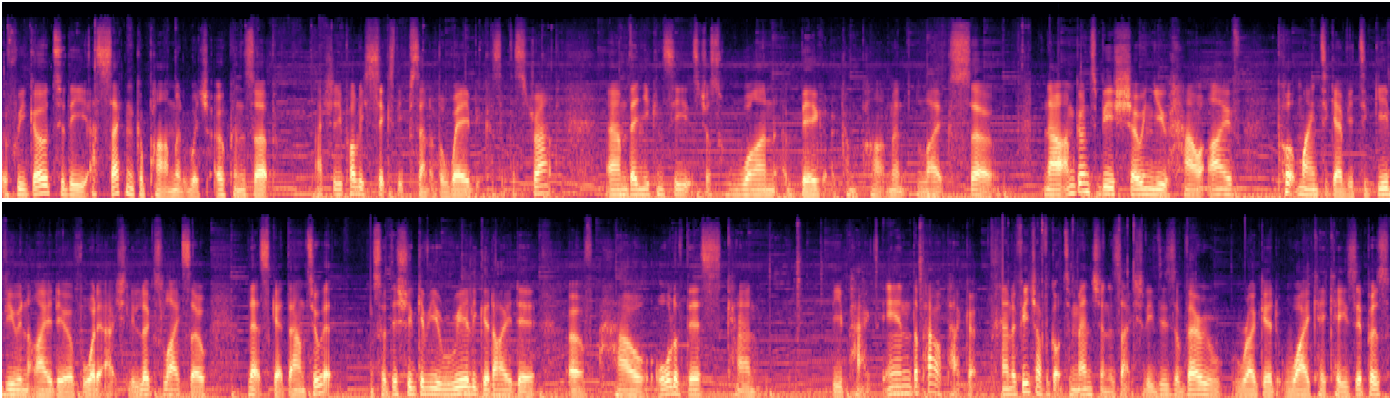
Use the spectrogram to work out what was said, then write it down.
if we go to the second compartment which opens up actually probably 60% of the way because of the strap, um, then you can see it's just one big compartment like so. Now I'm going to be showing you how I've put mine together to give you an idea of what it actually looks like. So let's get down to it. So this should give you a really good idea of how all of this can be packed in the Power Packer. And a feature I forgot to mention is actually these are very rugged YKK zippers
